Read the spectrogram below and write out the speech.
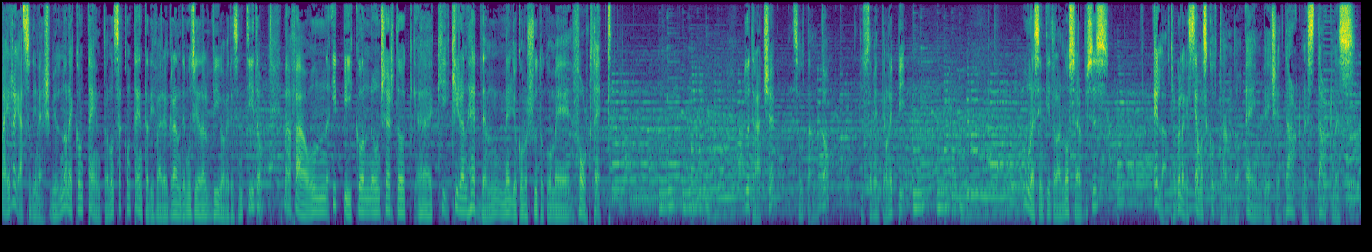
Ma il ragazzo di Nashville non è contento, non si accontenta di fare grande musica dal vivo, avete sentito, ma fa un EP con un certo eh, Kieran Hebden, meglio conosciuto come Fortet. Due tracce soltanto, giustamente un EP. Una si intitola No Services e l'altra, quella che stiamo ascoltando, è invece Darkness, Darkness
